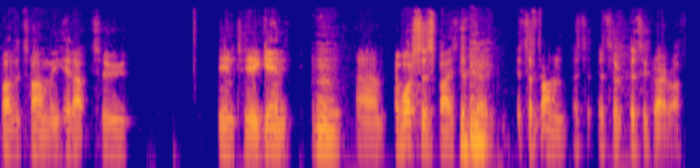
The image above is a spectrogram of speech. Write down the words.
by the time we head up to the NT again. Um, and watch this space. It's a, it's a fun. It's a, it's a it's a great rifle.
